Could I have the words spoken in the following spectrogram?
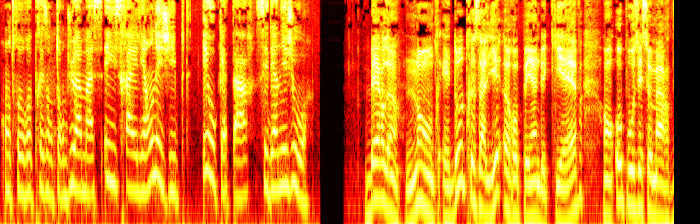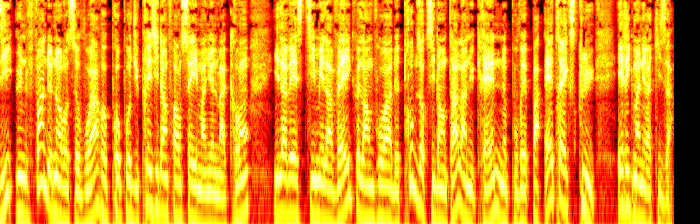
entre représentants du Hamas et Israéliens en Égypte et au Qatar ces derniers jours. Berlin, Londres et d'autres alliés européens de Kiev ont opposé ce mardi une fin de non-recevoir au propos du président français Emmanuel Macron. Il avait estimé la veille que l'envoi de troupes occidentales en Ukraine ne pouvait pas être exclu. Eric Manirakiza.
